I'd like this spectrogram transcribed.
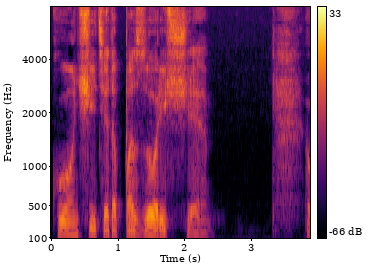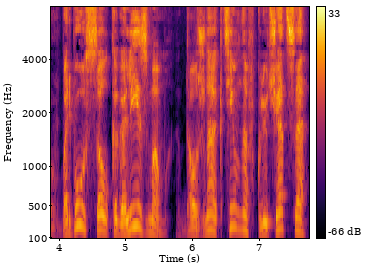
кончить это позорище. В борьбу с алкоголизмом должна активно включаться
